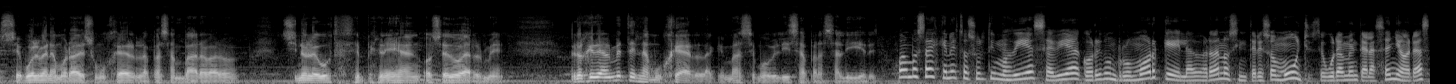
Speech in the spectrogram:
se vuelve a enamorar de su mujer, la pasan bárbaro. Si no le gusta, se pelean o se duerme. Pero generalmente es la mujer la que más se moviliza para salir. Juan, vos sabés que en estos últimos días se había corrido un rumor que la verdad nos interesó mucho, seguramente a las señoras,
